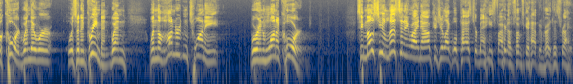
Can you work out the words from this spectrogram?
accord when there were was an agreement when when the 120 were in one accord see most of you listening right now because you're like well pastor man he's fired up something's going to happen right that's right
